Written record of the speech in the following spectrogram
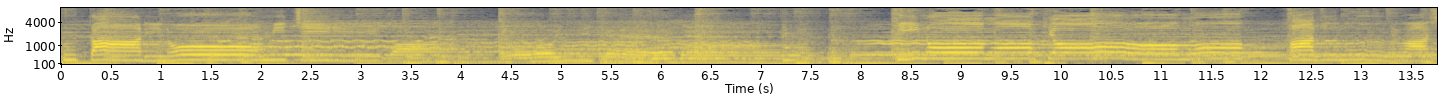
二人の道は遠いけど昨日も今日も弾む足。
